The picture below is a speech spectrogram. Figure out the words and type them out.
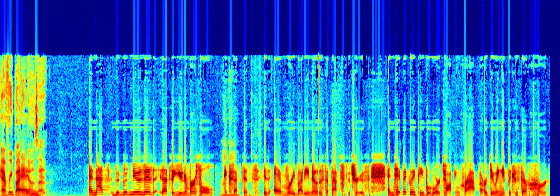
Everybody knows it. And that's the good news is that's a universal Mm-hmm. acceptance. Is everybody knows that that's the truth, and typically people who are talking crap are doing it because they're hurt.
